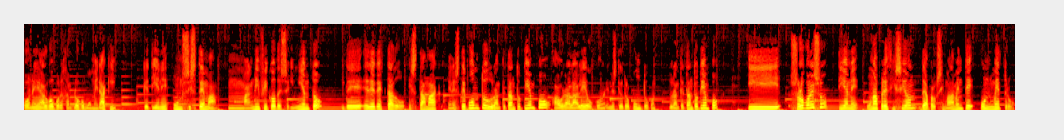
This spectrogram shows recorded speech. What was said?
pone algo, por ejemplo, como Meraki, que tiene un sistema magnífico de seguimiento de he detectado esta Mac en este punto durante tanto tiempo, ahora la leo en este otro punto durante tanto tiempo, y solo con eso tiene una precisión de aproximadamente un metro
